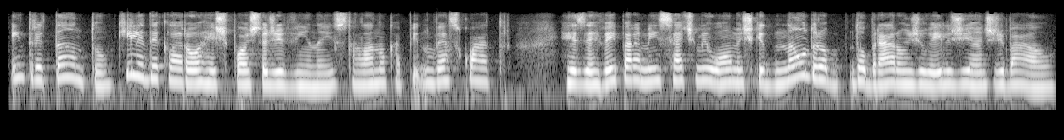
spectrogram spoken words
Entretanto, que lhe declarou a resposta divina? Isso está lá no capítulo, no verso 4. Reservei para mim sete mil homens que não dobraram os joelhos diante de Baal.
